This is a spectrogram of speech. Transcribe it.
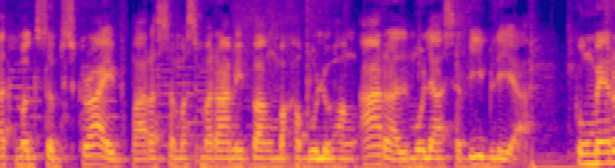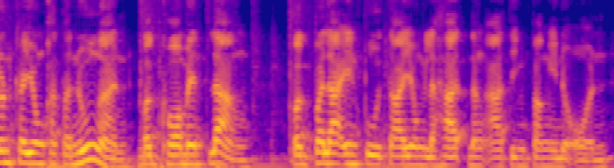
at mag-subscribe para sa mas marami pang makabuluhang aral mula sa Biblia. Kung meron kayong katanungan, mag-comment lang. Pagpalain po tayong lahat ng ating Panginoon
